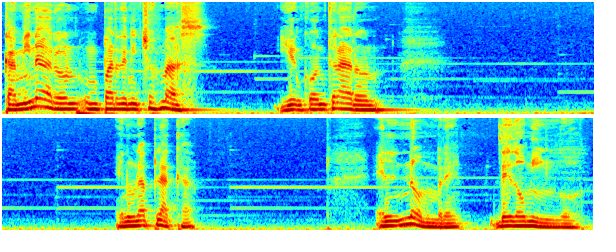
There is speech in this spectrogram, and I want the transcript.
Caminaron un par de nichos más y encontraron en una placa el nombre de Domingo.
